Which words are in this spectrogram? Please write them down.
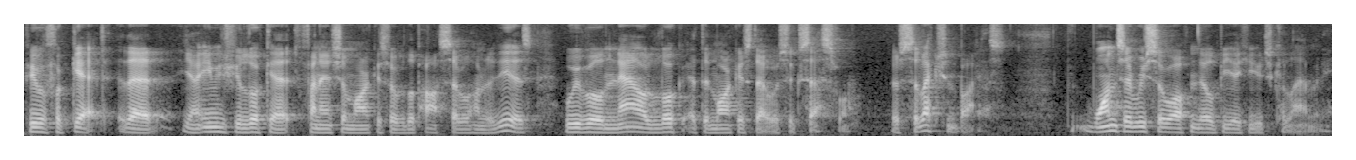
people forget that you know even if you look at financial markets over the past several hundred years, we will now look at the markets that were successful. There's selection bias. Once every so often there'll be a huge calamity.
